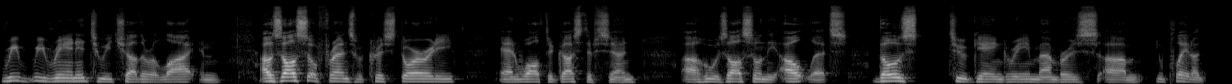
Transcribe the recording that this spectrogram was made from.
we, we ran into each other a lot. And I was also friends with Chris Doherty and Walter Gustafson, uh, who was also in the Outlets. Those two Gang Green members um, who played on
